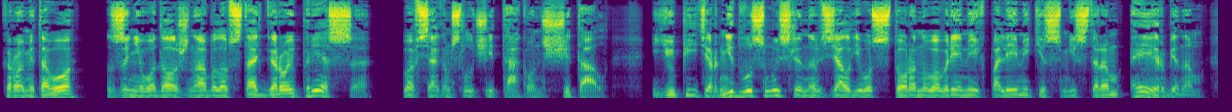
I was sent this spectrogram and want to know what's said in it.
Кроме того, за него должна была встать горой пресса, во всяком случае так он считал. Юпитер недвусмысленно взял его сторону во время их полемики с мистером Эйрбином —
